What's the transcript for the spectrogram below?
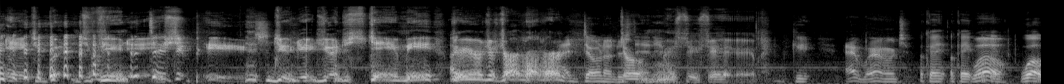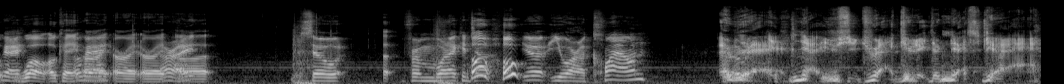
X button to finish. To punch. Do you understand me? I don't understand Don't you. mess this up. I won't. Okay, okay. Whoa, Okay. Whoa. okay, Whoa. Okay. okay, All right. All right. All right. all right. Uh, So, Uh, from what I can tell, Oh, oh! You, you are a clown. Alright, now you should try killing the next guy.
